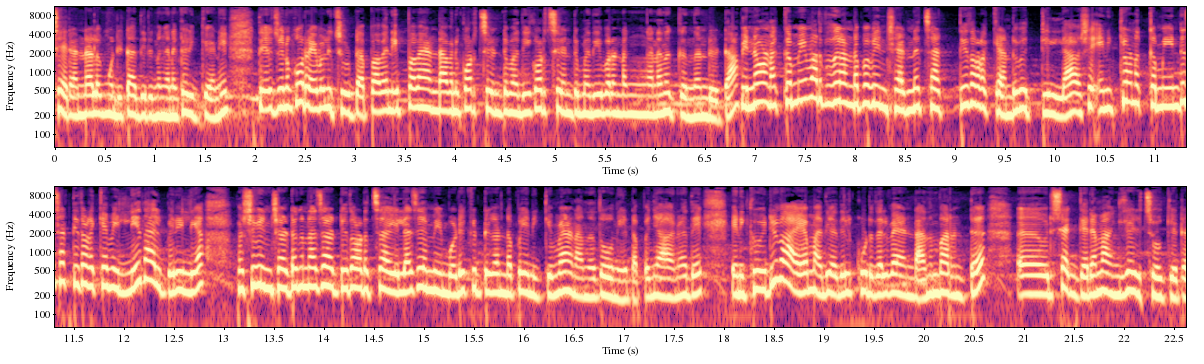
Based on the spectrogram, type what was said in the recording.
ചെ രണ്ടാളും കൂടിയിട്ട് അതിരുന്ന് ഇങ്ങനെ കഴിക്കുകയാണ് തേജുവിനെ കുറേ വിളിച്ചു കിട്ടും. അപ്പം അവൻ ഇപ്പം വേണ്ട അവന് കുറച്ച് കഴിഞ്ഞിട്ട് മതി കുറച്ച് കഴിഞ്ഞിട്ട് മതി പറഞ്ഞിട്ട് ഇങ്ങനെ നിൽക്കുന്നുണ്ട് കേട്ടോ. പിന്നെ ഉണക്കമീൻ വറുത്തത് കണ്ടപ്പോൾ വിൻഷാടിന് ചട്ടി തുടയ്ക്കാണ്ട് പറ്റില്ല പക്ഷേ എനിക്ക് ഉണക്കമീന്റെ ചട്ടി തുടയ്ക്കാൻ വലിയ താല്പര്യമില്ല. പക്ഷേ വിൻഷാട്ട് ഇങ്ങനെ ചട്ടി തുടച്ചായില്ല ചെമ്മീൻ പൊടി കിട്ടി കണ്ടപ്പോൾ എനിക്കും വേണമെന്ന് തോന്നിയിട്ട് അപ്പം ഞാനും അതെ എനിക്ക് ഒരു വായ മതി അതിൽ കൂടുതൽ വേണ്ടാന്നും പറഞ്ഞിട്ട് ഒരു ശകരം വാങ്ങി കഴിച്ചു നോക്കിയിട്ട്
